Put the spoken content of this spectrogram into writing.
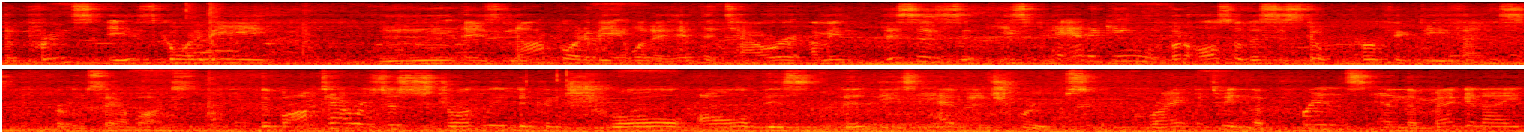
The Prince is going to be mm, is not going to be able to hit the tower. I mean, this is he's panicking, but also this is still perfect defense from Sandbox. The bomb tower is just struggling to control all of this, th- these heavy troops, right? Between the Prince and the Mega Knight.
